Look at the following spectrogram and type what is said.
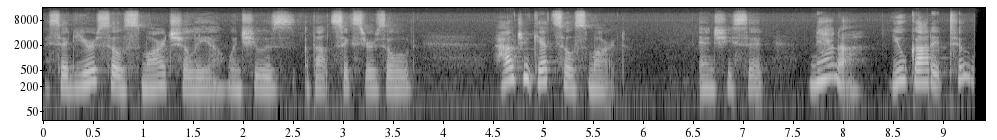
I said, You're so smart, Shalia, when she was about six years old. How'd you get so smart? And she said, Nana, you got it too.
